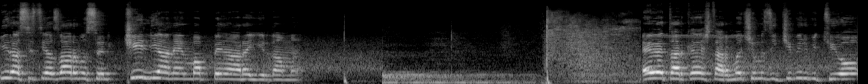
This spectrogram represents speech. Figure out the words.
Bir asist yazar mısın? Kylian Mbappe'nin ara girdi ama. Evet arkadaşlar maçımız 2-1 bitiyor.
